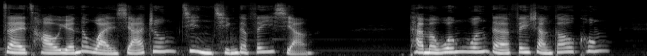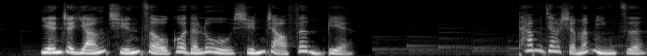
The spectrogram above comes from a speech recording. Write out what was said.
在草原的晚霞中尽情地飞翔。”它们嗡嗡地飞上高空，沿着羊群走过的路寻找粪便。它们叫什么名字？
